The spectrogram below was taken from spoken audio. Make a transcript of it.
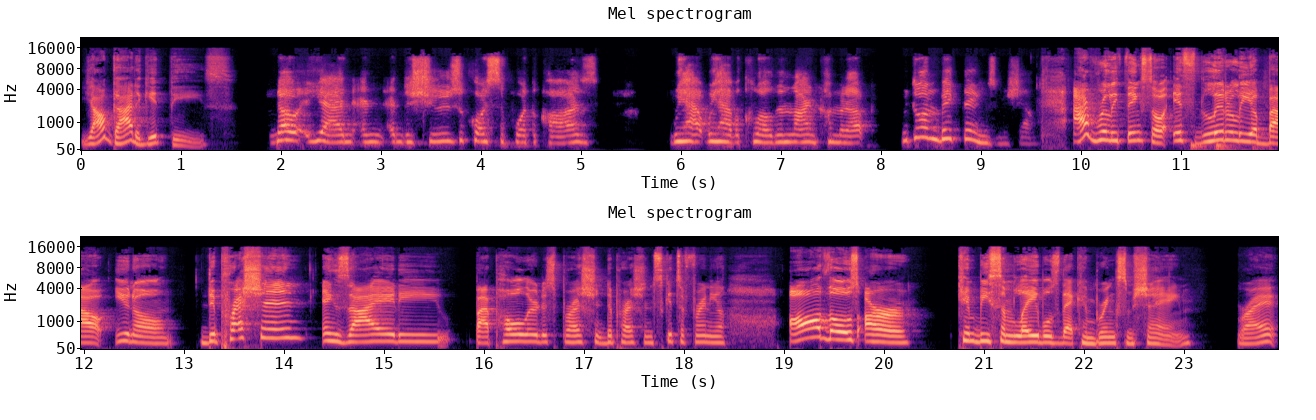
Y'all got to get these. No, yeah, and, and and the shoes, of course, support the cause. We have we have a clothing line coming up. We're doing big things, Michelle. I really think so. It's literally about, you know, depression, anxiety, bipolar depression, depression, schizophrenia. All those are can be some labels that can bring some shame, right?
